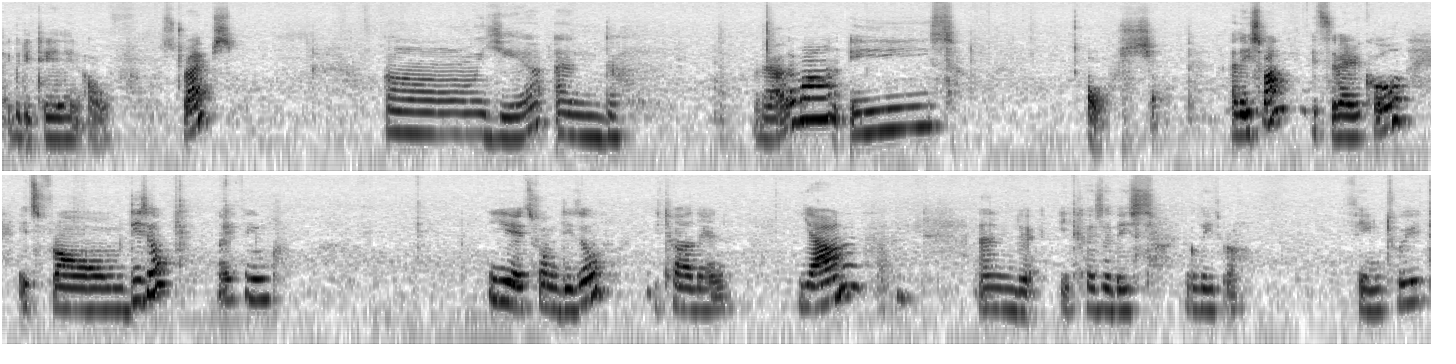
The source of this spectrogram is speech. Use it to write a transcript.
like detailing of stripes. Uh, yeah and the other one is oh shit. And this one it's very cool. It's from diesel i think. Yeah it's from diesel italian yarn. And it has uh, this glitter thing to it.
